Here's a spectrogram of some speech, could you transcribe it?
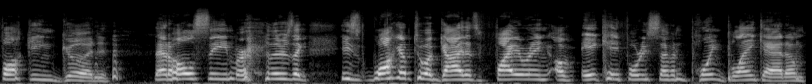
fucking good. That whole scene where there's like he's walking up to a guy that's firing a AK-47 point blank at him,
